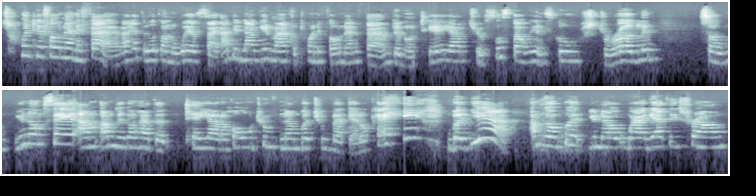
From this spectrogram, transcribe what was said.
$24.95. I had to look on the website. I did not get mine for $24.95. I'm just to tell y'all the truth. Sister over in school struggling. So, you know what I'm saying? I'm, I'm just going to have to tell y'all the whole truth, but truth about that, okay? but yeah, I'm going to put, you know, where I got these from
